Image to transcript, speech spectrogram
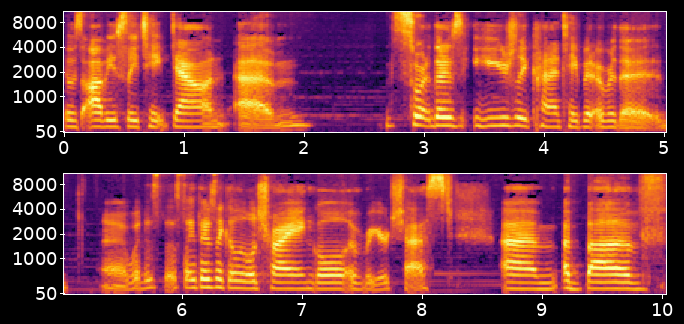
It was obviously taped down um sort of there's you usually kind of tape it over the uh, what is this? Like there's like a little triangle over your chest um above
